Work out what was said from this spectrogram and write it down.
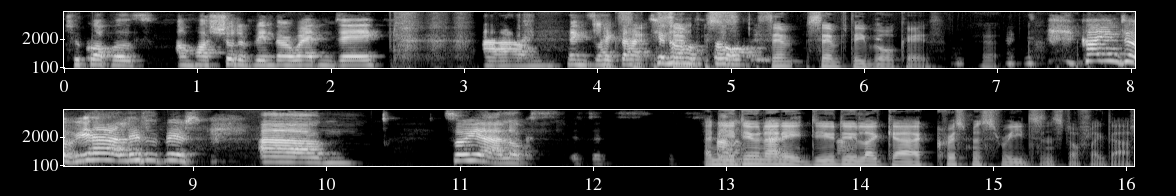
to couples on what should have been their wedding day. Um, things like that, you know. So sym- sympathy bouquets. kind of yeah a little bit um so yeah look it's it's, it's And are you doing any? Do you do like uh, Christmas wreaths and stuff like that?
